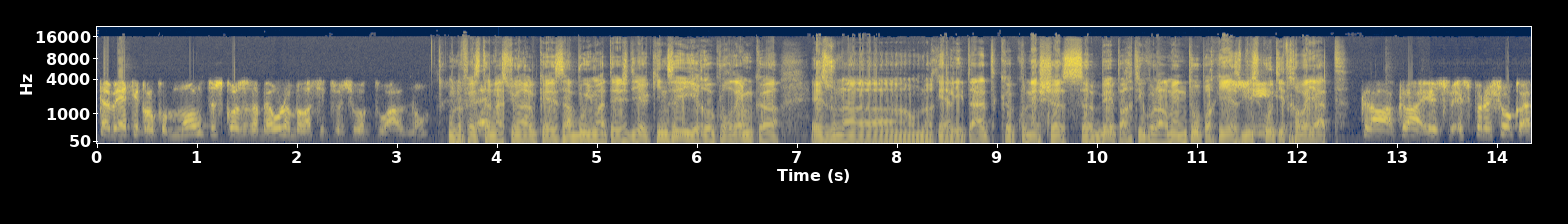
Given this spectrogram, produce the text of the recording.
també té com moltes coses a veure amb la situació actual, no? Una festa eh? nacional que és avui mateix dia 15 i recordem que és una, una realitat que coneixes bé particularment tu perquè hi has viscut sí. i treballat. Clar, clar, és, és per això que,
